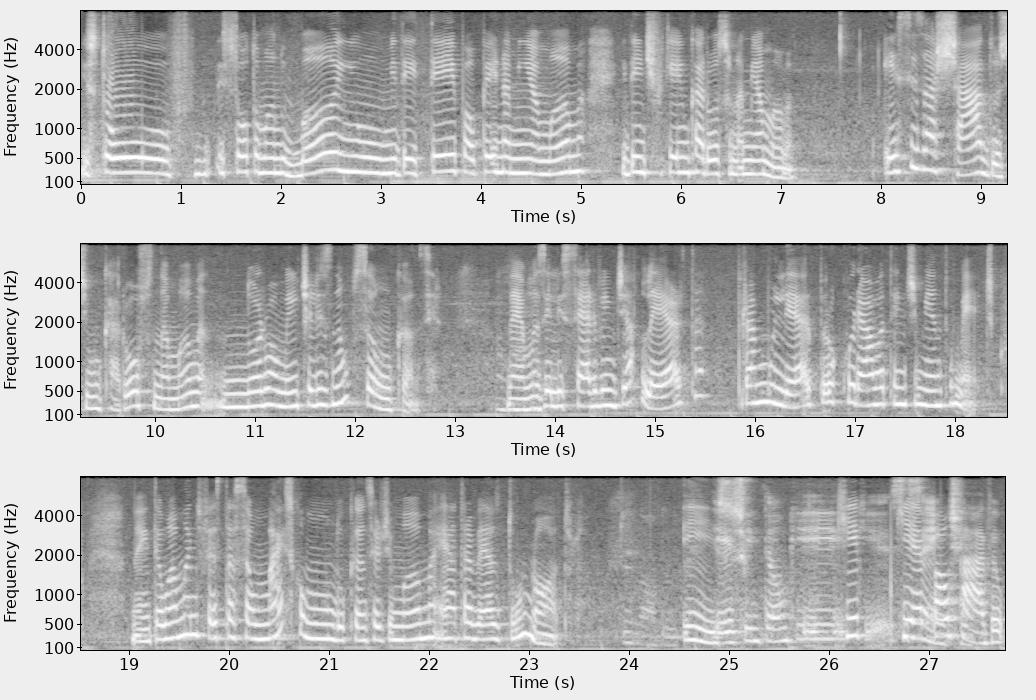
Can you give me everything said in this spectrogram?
É. Estou, estou tomando banho, me deitei, palpei na minha mama, identifiquei um caroço na minha mama. Esses achados de um caroço na mama, normalmente eles não são um câncer né? Mas eles servem de alerta para a mulher procurar o um atendimento médico. Né? Então, a manifestação mais comum do câncer de mama é através do nódulo. Do nódulo. Isso. Esse, então, que, que, que, que é palpável.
